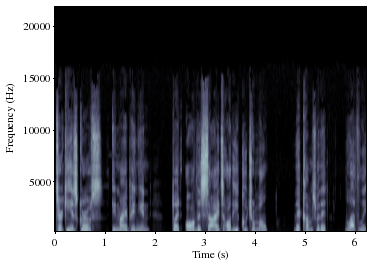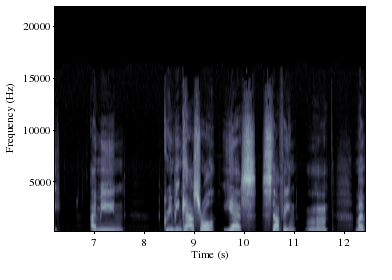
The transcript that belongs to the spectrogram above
Turkey is gross, in my opinion, but all the sides, all the accoutrement that comes with it, lovely. I mean, green bean casserole, yes. Stuffing, mm-hmm. My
